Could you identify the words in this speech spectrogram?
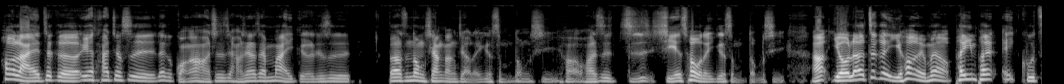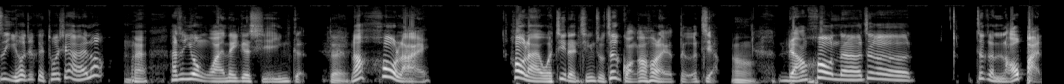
后来这个，因为他就是那个广告，好像是好像在卖一个就是。不知道是弄香港脚的一个什么东西，哈，还是直鞋臭的一个什么东西。好，有了这个以后，有没有喷一喷？哎，裤子以后就可以脱下来喽。嗯，他是用完了一个谐音梗。对，然后后来，后来我记得很清楚，这个广告后来有得奖。嗯，然后呢，这个这个老板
